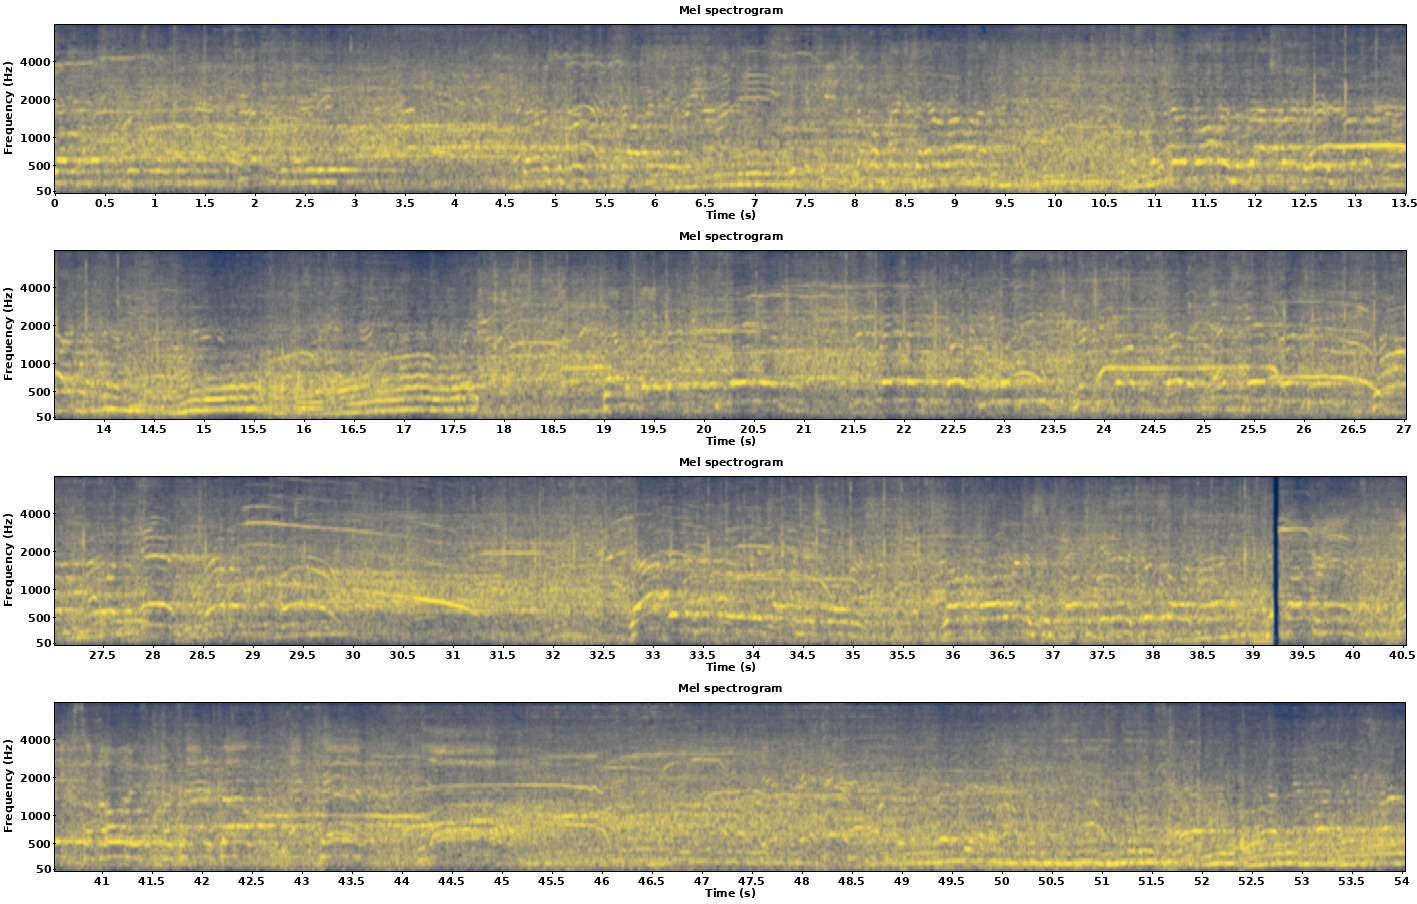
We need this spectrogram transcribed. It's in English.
judge how much encouragement they come back. Travis is just trying to get in a good solid your hands, make some noise and Long.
